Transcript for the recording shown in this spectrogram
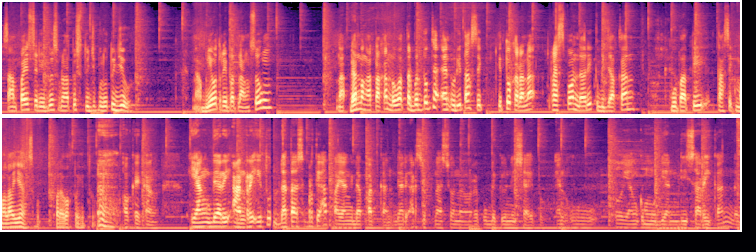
sampai 1977. Nah, beliau terlibat langsung nah, dan mengatakan bahwa terbentuknya NU di Tasik itu karena respon dari kebijakan Bupati Tasikmalaya pada waktu itu. Oke Kang, yang dari Andre itu data seperti apa yang didapatkan dari Arsip Nasional Republik Indonesia itu NU yang kemudian disarikan dan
